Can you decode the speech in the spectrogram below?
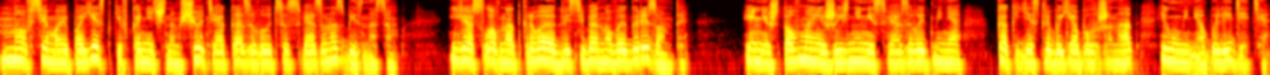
но все мои поездки в конечном счете оказываются связаны с бизнесом. Я словно открываю для себя новые горизонты. И ничто в моей жизни не связывает меня, как если бы я был женат и у меня были дети.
